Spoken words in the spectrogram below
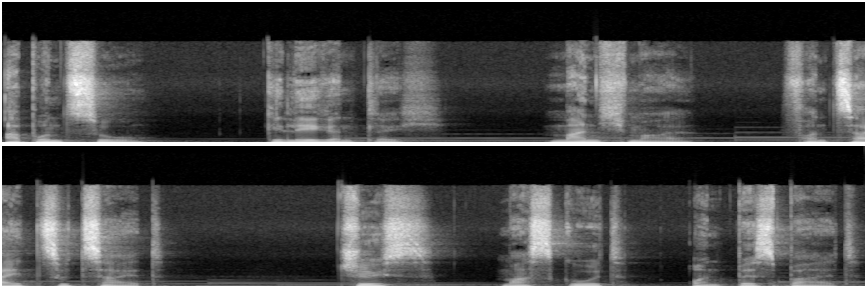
Ab und zu, gelegentlich, manchmal, von Zeit zu Zeit. Tschüss, mach's gut und bis bald.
